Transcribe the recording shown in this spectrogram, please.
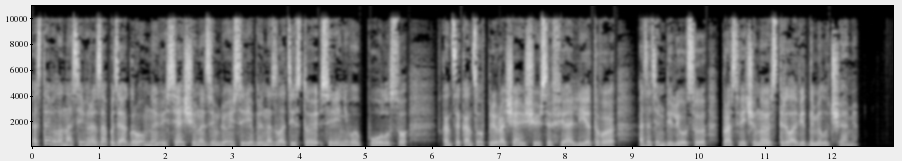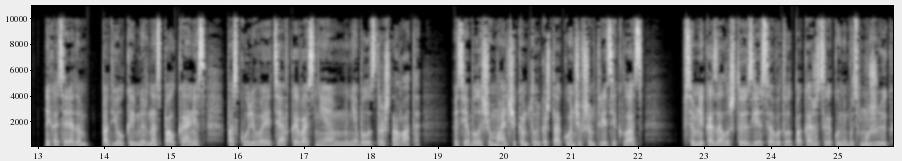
оставило на северо-западе огромную, висящую над землей серебряно-золотистую сиреневую полосу, в конце концов превращающуюся в фиолетовую, а затем белесую, просвеченную стреловидными лучами. И хотя рядом под елкой мирно спал Канис, поскуливая тявкой во сне, мне было страшновато. Ведь я был еще мальчиком, только что окончившим третий класс — все мне казалось, что из леса вот-вот покажется какой-нибудь мужик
